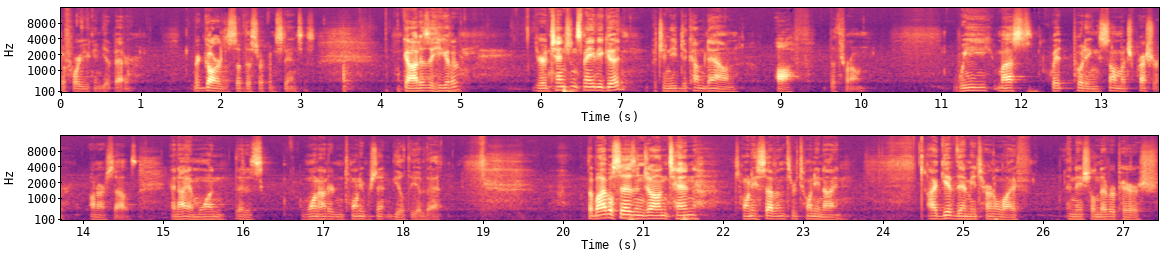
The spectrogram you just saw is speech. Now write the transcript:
before you can get better, regardless of the circumstances. God is a healer. Your intentions may be good, but you need to come down off the throne. We must quit putting so much pressure on ourselves. And I am one that is 120% guilty of that. The Bible says in John 10 27 through 29, I give them eternal life, and they shall never perish.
